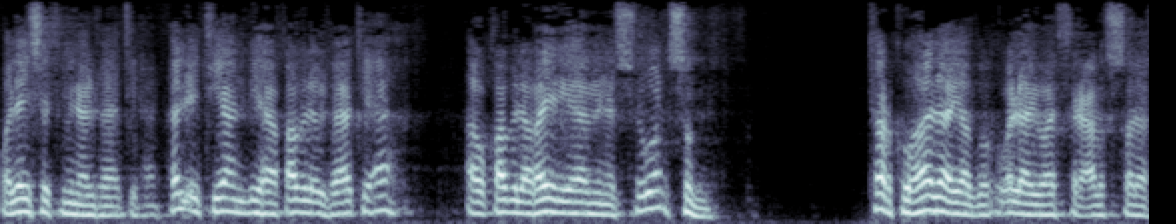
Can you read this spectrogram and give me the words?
وليست من الفاتحة. فالإتيان بها قبل الفاتحة أو قبل غيرها من السور سنة. تركها لا يضر ولا يؤثر على الصلاة.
